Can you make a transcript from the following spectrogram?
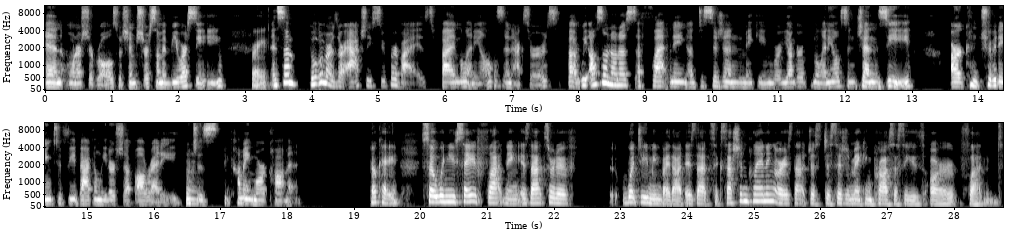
and ownership roles, which I'm sure some of you are seeing. Right. And some boomers are actually supervised by millennials and Xers. But we also notice a flattening of decision making where younger millennials and Gen Z are contributing to feedback and leadership already, which mm. is becoming more common. Okay. So when you say flattening, is that sort of what do you mean by that? Is that succession planning or is that just decision making processes are flattened?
